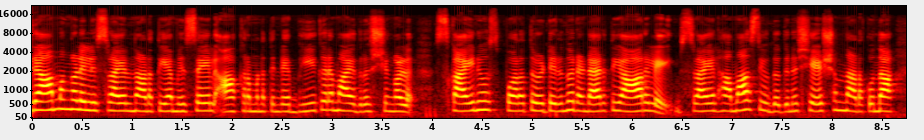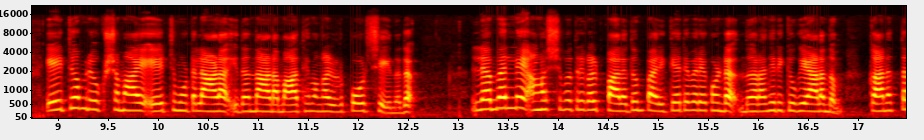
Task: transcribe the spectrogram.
ഗ്രാമങ്ങളിൽ ഇസ്രായേൽ നടത്തിയ മിസൈൽ ആക്രമണത്തിന്റെ ഭീകരമായ ദൃശ്യങ്ങൾ സ്കൈ ന്യൂസ് പുറത്തുവിട്ടിരുന്നു. രണ്ടായിരത്തി ആറിലെ ഇസ്രായേൽ ഹമാസ് യുദ്ധത്തിനു ശേഷം നടക്കുന്ന ഏറ്റവും രൂക്ഷമായ ഏറ്റുമുട്ടലാണ് ഇതെന്നാണ് മാധ്യമങ്ങൾ റിപ്പോർട്ട് ചെയ്യുന്നത്. ലബനിലെ ആശുപത്രികൾ പലതും പരിക്കേറ്റവരെ കൊണ്ട് നിറഞ്ഞിരിക്കുകയാണെന്നും കനത്ത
